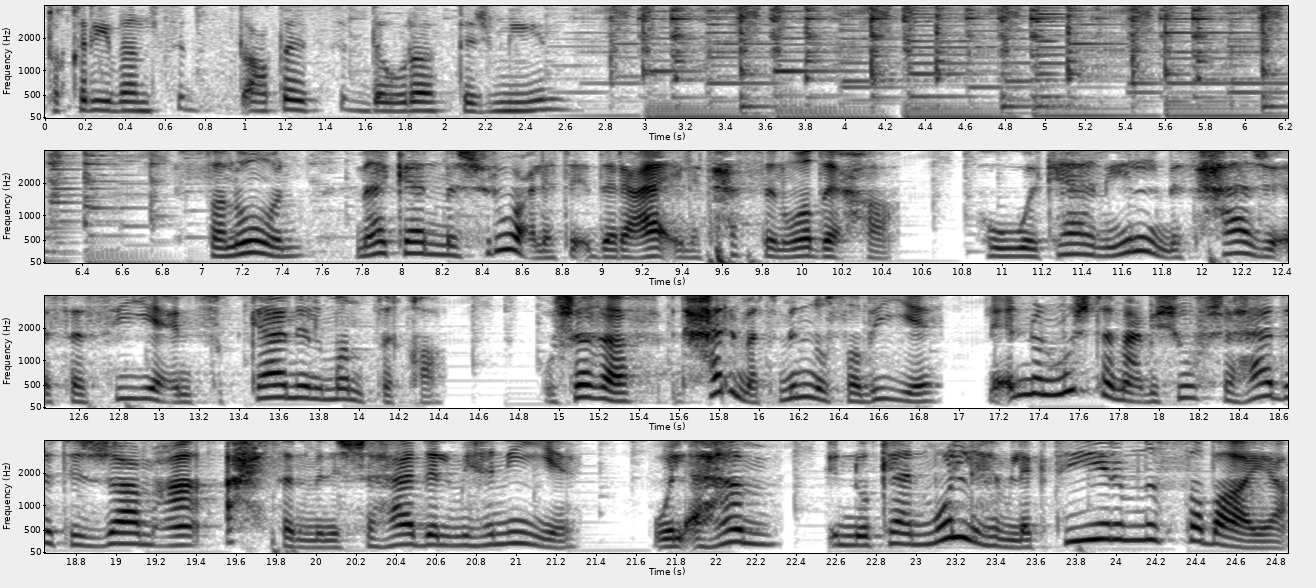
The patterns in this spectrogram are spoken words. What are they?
تقريبا ست أعطيت ست دورات تجميل. الصالون ما كان مشروع لتقدر عائلة تحسن وضعها. هو كان يلمس حاجة أساسية عند سكان المنطقة وشغف انحرمت منه صبية لأنه المجتمع بيشوف شهادة الجامعة أحسن من الشهادة المهنية والأهم إنه كان ملهم لكتير من الصبايا.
